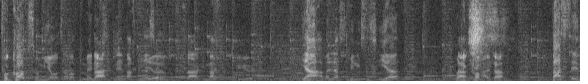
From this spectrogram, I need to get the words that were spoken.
Von Cops von mir aus, aber von Medics. Sag, ne, mach das ihr. ja- Sag, Mach- ihr. Ja, aber lasst wenigstens ihr von Ja, den Cops. Alter. Was denn?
